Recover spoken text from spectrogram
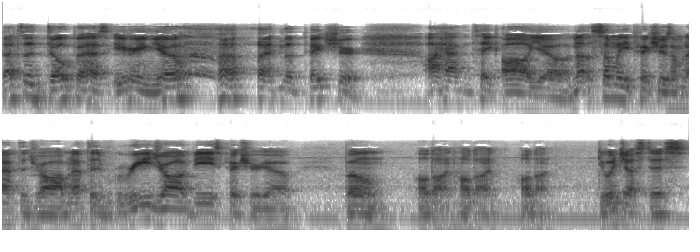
That's a dope ass earring, yo. In the picture. I have to take oh yo. Not so many pictures I'm gonna have to draw. I'm gonna have to redraw V's picture, yo. Boom. Hold on, hold on, hold on. Do it justice.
